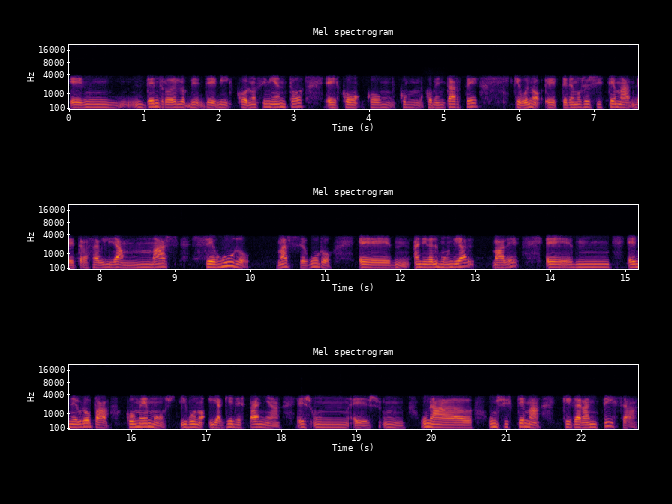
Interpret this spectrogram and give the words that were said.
en, dentro de, lo, de mis conocimientos es comentarte que bueno eh, tenemos el sistema de trazabilidad más seguro más seguro eh, a nivel mundial ¿vale? Eh, en Europa comemos, y bueno, y aquí en España es un, es un, una, un sistema que garantiza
